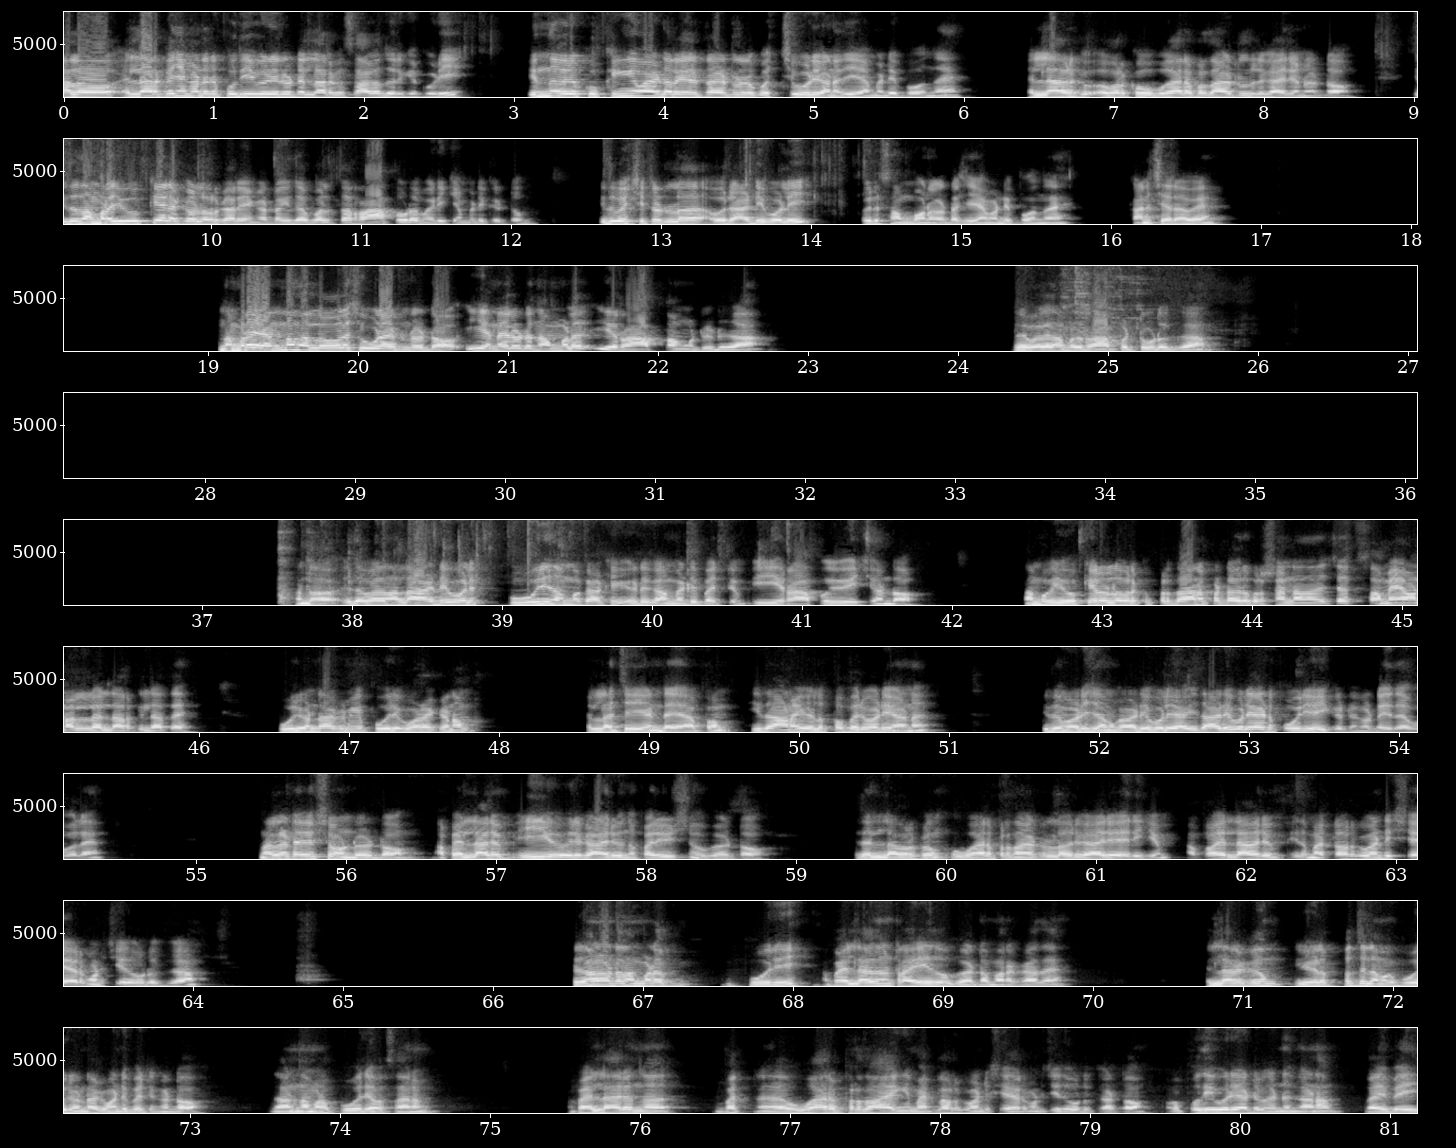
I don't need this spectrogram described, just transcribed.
Hello എല്ലാവർക്കും ഞങ്ങളുടെ ഒരു പുതിയ വീഡിയോയിലോട്ട് എല്ലാവർക്കും സ്വാഗതം. ഒരിക്കൽ കൂടി ഇന്ന് ഒരു കുക്കിങ്ങുമായിട്ട് റിലേറ്റഡ് ആയിട്ടുള്ള ഒരു കൊച്ചു കൂടിയാണ് ചെയ്യാൻ വേണ്ടി പോകുന്നത്. എല്ലാവർക്കും അവർക്ക് ഉപകാരപ്രദമായിട്ടുള്ള ഒരു കാര്യമാണ് കേട്ടോ. ഇത് നമ്മുടെ യു കെയിലൊക്കെ ഉള്ളവർക്ക് അറിയാം കേട്ടോ. ഇതേപോലത്തെ റാപ്പ് ഇവിടെ മേടിക്കാൻ വേണ്ടി കിട്ടും. ഇത് വെച്ചിട്ടുള്ള ഒരു അടിപൊളി ഒരു സംഭവമാണ് കേട്ടോ ചെയ്യാൻ വേണ്ടി പോകുന്നത്. കാണിച്ചു തരാവേ. നമ്മുടെ എണ്ണ നല്ലപോലെ ചൂടായിട്ടുണ്ട് കേട്ടോ. ഈ എണ്ണയിലോട്ട് നമ്മൾ ഈ റാപ്പ് അങ്ങോട്ട് ഇടുക. ഇതേപോലെ നമ്മൾ റാപ്പ് ഇട്ട് കൊടുക്കുക. കണ്ടോ? ഇതുപോലെ നല്ല അടിപൊളി പൂരി നമുക്കാക്കി എടുക്കാൻ വേണ്ടി പറ്റും. ഈ റാപ്പ് ഉപയോഗിച്ച് കണ്ടോ? നമുക്ക് യു കെയിലുള്ളവർക്ക് പ്രധാനപ്പെട്ട ഒരു പ്രശ്നം എന്താണെന്ന് വെച്ചാൽ സമയമാണല്ലോ എല്ലാവർക്കും ഇല്ലാത്തേ. പൂരി ഉണ്ടാക്കണമെങ്കിൽ പൂരി കുഴക്കണം. എല്ലാം ചെയ്യണ്ടേ? അപ്പം ഇതാണ് എളുപ്പ പരിപാടിയാണ്. ഇത് മേടിച്ച് നമുക്ക് അടിപൊളിയായി ഇത് അടിപൊളിയായിട്ട് പൂരി ആയി കിട്ടും കേട്ടോ ഇതേപോലെ. നല്ല ടേസ്റ്റും ഉണ്ട് കേട്ടോ. അപ്പൊ എല്ലാവരും ഈ ഒരു കാര്യം ഒന്ന് പരീക്ഷിച്ച് നോക്കുക കേട്ടോ. ഇതെല്ലാവർക്കും ഉപകാരപ്രദമായിട്ടുള്ള ഒരു കാര്യമായിരിക്കും. അപ്പോൾ എല്ലാവരും ഇത് മറ്റവർക്ക് വേണ്ടി ഷെയർ കൂടി ചെയ്ത് കൊടുക്കുക. ഇതാണ് കേട്ടോ നമ്മുടെ പൂരി. അപ്പൊ എല്ലാവരും ട്രൈ ചെയ്ത് നോക്കുക കേട്ടോ മറക്കാതെ. എല്ലാവർക്കും എളുപ്പത്തിൽ നമുക്ക് പൂരി ഉണ്ടാക്കാൻ വേണ്ടി പറ്റും കേട്ടോ. ഇതാണ് നമ്മുടെ പൂരി അവസാനം. അപ്പൊ എല്ലാവരും ഒന്ന് ഉപകാരപ്രദമായെങ്കിൽ മറ്റുള്ളവർക്ക് വേണ്ടി ഷെയർ കൂടി ചെയ്ത് കൊടുക്കുക കേട്ടോ. അപ്പോൾ പുതിയ വീഡിയോ ആയിട്ട് വീണ്ടും കാണാം. Bye bye.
